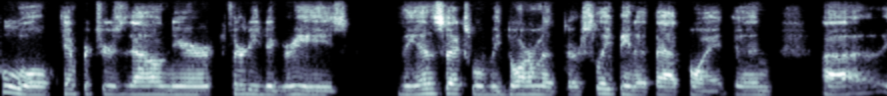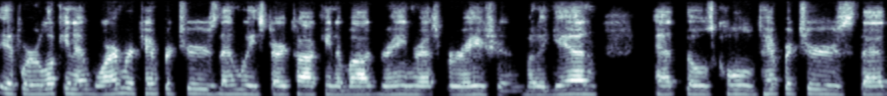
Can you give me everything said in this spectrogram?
cool, temperatures down near 30 degrees, the insects will be dormant or sleeping at that point. And uh, if we're looking at warmer temperatures, then we start talking about grain respiration. But again, at those cold temperatures, that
